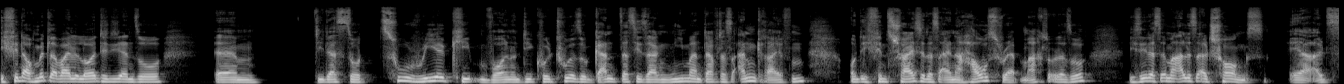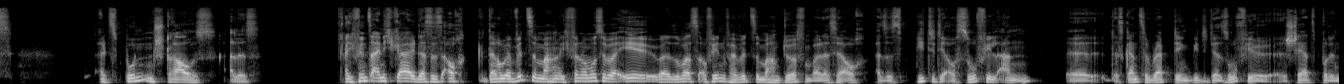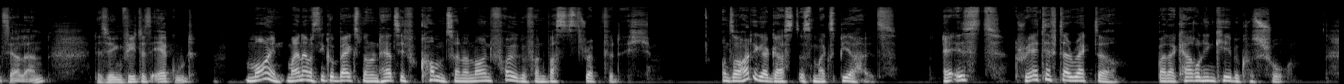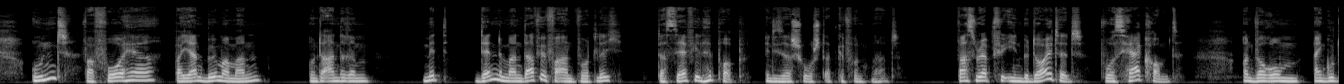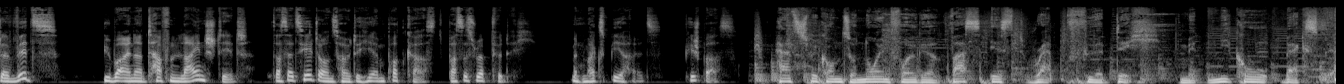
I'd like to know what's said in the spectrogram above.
ich finde auch mittlerweile Leute, die dann so, ähm, die das so zu real keepen wollen und die Kultur so ganz, dass sie sagen, niemand darf das angreifen. Und ich find's scheiße, dass einer House-Rap macht oder so. Ich sehe das immer alles als Chance, eher als, als bunten Strauß, alles. Ich find's eigentlich geil, dass es auch darüber Witze machen. Ich finde, man muss über eh über sowas auf jeden Fall Witze machen dürfen, weil das ja auch, also es bietet ja auch so viel an. Äh, das ganze Rap-Ding bietet ja so viel Scherzpotenzial an. Deswegen finde ich das eher gut. Moin, mein Name ist Nico Baxman und herzlich willkommen zu einer neuen Folge von Was ist Rap für dich? Unser heutiger Gast ist Max Bierhals. Er ist Creative Director bei der Caroline Kebekus Show und war vorher bei Jan Böhmermann unter anderem mit Dendemann dafür verantwortlich, dass sehr viel Hip-Hop in dieser Show stattgefunden hat. Was Rap für ihn bedeutet, wo es herkommt und warum ein guter Witz über einer taffen Line steht, das erzählt er uns heute hier im Podcast. Was ist Rap für dich? Mit Max Bierhals. Viel Spaß. Herzlich willkommen zur neuen Folge Was ist Rap für dich? mit Nico Backspin.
